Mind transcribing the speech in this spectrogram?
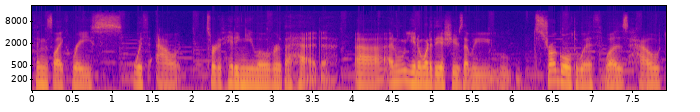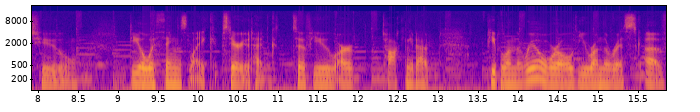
things like race without sort of hitting you over the head. Uh, and, you know, one of the issues that we struggled with was how to deal with things like stereotype. So if you are talking about people in the real world, you run the risk of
